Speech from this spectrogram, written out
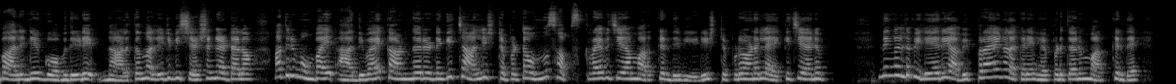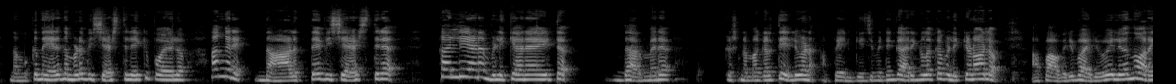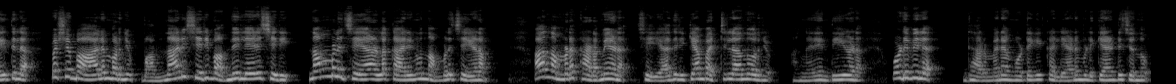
ബാലിന്റെയും ഗോമതിയുടെയും നാളത്തെ നല്ലൊരു വിശേഷം കേട്ടാലോ? അതിനു മുമ്പായി ആദ്യമായി കാണുന്നവരുണ്ടെങ്കിൽ ചാനൽ ഇഷ്ടപ്പെട്ട ഒന്ന് സബ്സ്ക്രൈബ് ചെയ്യാൻ മറക്കരുത്. വീഡിയോ ഇഷ്ടപ്പെടുവാണെങ്കിൽ ലൈക്ക് ചെയ്യാനും. നിങ്ങളുടെ വിലയേറിയ അഭിപ്രായങ്ങളൊക്കെ രേഖപ്പെടുത്താനും മറക്കരുത്. നമുക്ക് നേരെ നമ്മുടെ വിശേഷത്തിലേക്ക് പോയാലോ? അങ്ങനെ നാളത്തെ വിശേഷത്തിൽ കല്യാണം വിളിക്കാനായിട്ട് ധർമ്മന് കൃഷ്ണമംഗലത്ത് എല്ലുവാണ് അപ്പൊ എൻഗേജ്മെന്റും കാര്യങ്ങളൊക്കെ വിളിക്കണമല്ലോ. അപ്പൊ അവർ വരുമോ ഇല്ലയോ ഒന്നും അറിയത്തില്ല. പക്ഷെ ബാലൻ പറഞ്ഞു വന്നാലും ശരി വന്നില്ലേലും ശരി. നമ്മൾ ചെയ്യാനുള്ള കാര്യങ്ങൾ നമ്മൾ ചെയ്യണം. അത് നമ്മുടെ കടമയാണ്. ചെയ്യാതിരിക്കാൻ പറ്റില്ല എന്ന് പറഞ്ഞു. അങ്ങനെ എന്ത് ചെയ്യാണ് ഒടുവിൽ ധർമ്മൻ അങ്ങോട്ടേക്ക് കല്യാണം വിളിക്കാനായിട്ട് ചെന്നു.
